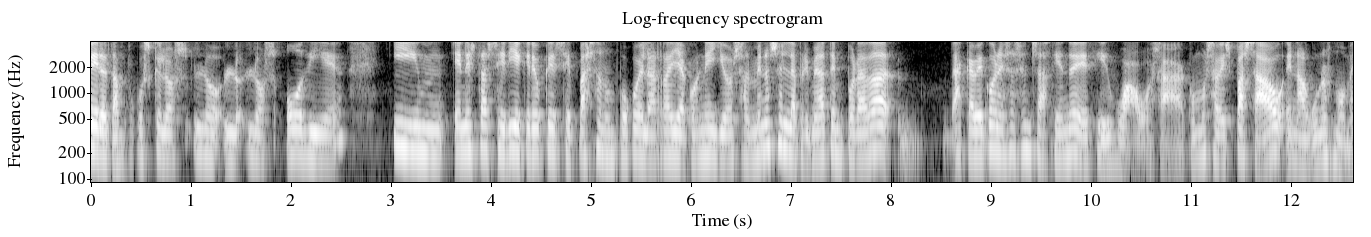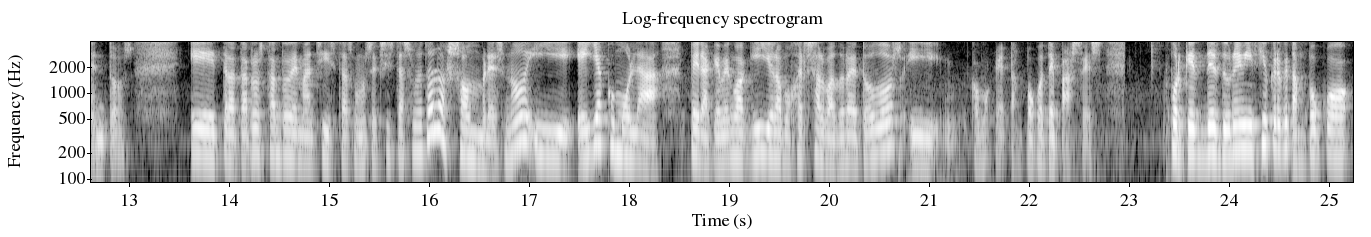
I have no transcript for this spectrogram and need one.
pero tampoco es que los, los odie. Y mm, en esta serie creo que se pasan un poco de la raya con ellos, al menos en la primera temporada acabé con esa sensación de decir, wow, o sea, ¿cómo os habéis pasado en algunos momentos? Eh, tratarlos tanto de machistas como sexistas, sobre todo los hombres, ¿no? Y ella como la, espera, que vengo aquí, yo la mujer salvadora de todos y como que tampoco te pases. Porque desde un inicio creo que tampoco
